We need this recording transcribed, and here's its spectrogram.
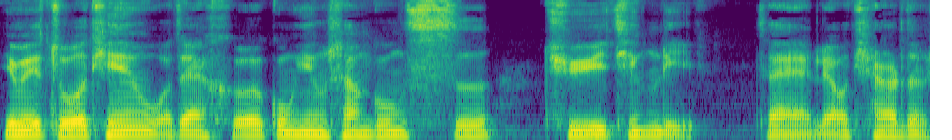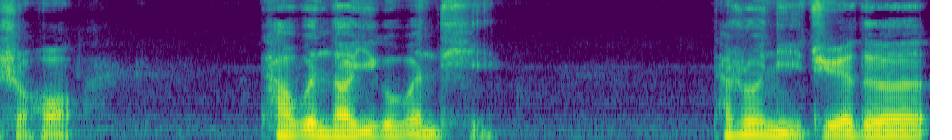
因为昨天我在和供应商公司区域经理在聊天的时候，他问到一个问题，他说：“你觉得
